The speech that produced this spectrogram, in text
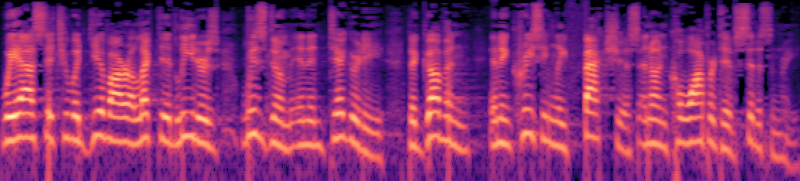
We ask that you would give our elected leaders wisdom and integrity to govern an increasingly factious and uncooperative citizenry.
